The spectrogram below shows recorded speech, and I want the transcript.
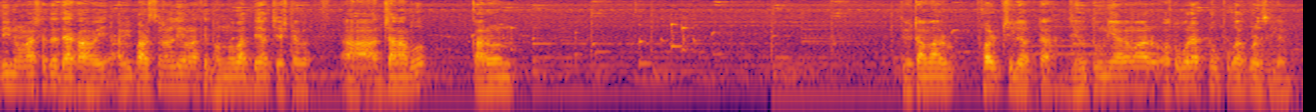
দিন ওনার সাথে দেখা হয়, আমি পার্সোনালি ওনাকে ধন্যবাদ দেওয়ার চেষ্টা জানাব। কারণ এটা আমার ফল্ট ছিল একটা। যেহেতু উনি আমার অত বড় একটা উপকার করেছিলেন।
